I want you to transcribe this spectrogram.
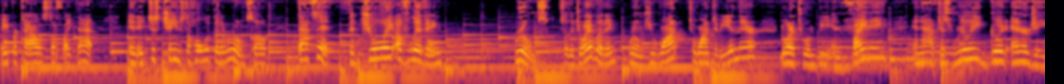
paper towels, stuff like that. And it just changed the whole look of the room. So that's it. The joy of living rooms. So the joy of living rooms. You want to want to be in there. You want it to be inviting and have just really good energy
